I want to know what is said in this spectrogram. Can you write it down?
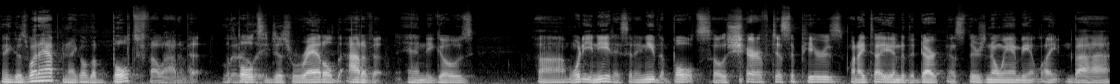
And he goes, "What happened?" I go, "The bolts fell out of it. The bolts had just rattled out of it." And he goes, um, "What do you need?" I said, "I need the bolts." So the sheriff disappears. When I tell you into the darkness, there's no ambient light in Baja.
